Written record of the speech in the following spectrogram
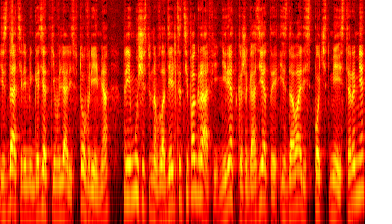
Издателями газет являлись в то время преимущественно владельцы типографий. Нередко же газеты издавались почтмейстерами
